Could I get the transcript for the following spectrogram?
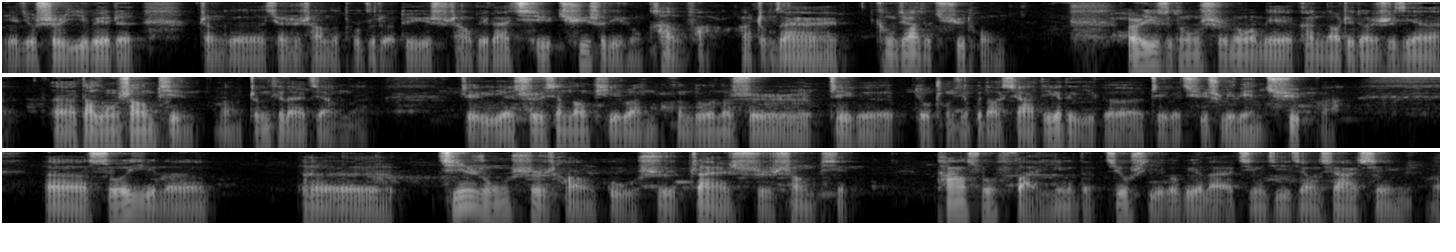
也就是意味着整个全市场的投资者对于市场未来趋趋势的一种看法啊，正在更加的趋同。而与此同时呢，我们也看到这段时间呃，大宗商品啊，整体来讲呢。这个也是相当疲软，很多呢是这个又重新回到下跌的一个这个趋势里面去啊，呃，所以呢，呃，金融市场、股市、债市、商品，它所反映的就是一个未来经济将下行啊，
